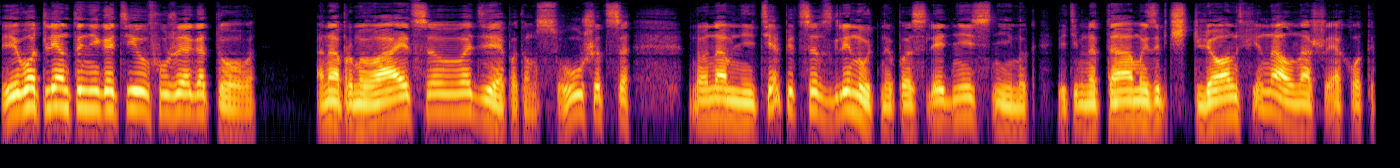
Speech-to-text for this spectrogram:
И вот лента негативов уже готова. Она промывается в воде, потом сушится, но нам не терпится взглянуть на последний снимок, ведь именно там и запечатлен финал нашей охоты.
